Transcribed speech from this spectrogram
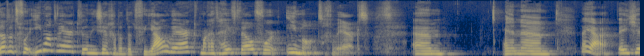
dat het voor iemand werkt, wil niet zeggen dat het voor jou werkt, maar het heeft wel voor iemand gewerkt. Ehm, en ehm, nou ja, weet je,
